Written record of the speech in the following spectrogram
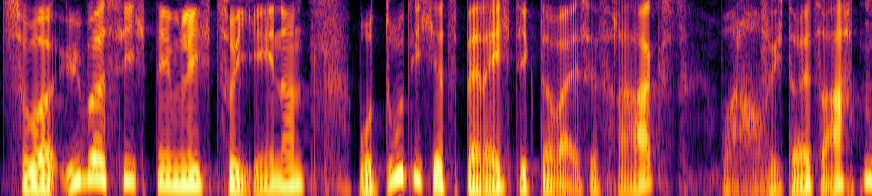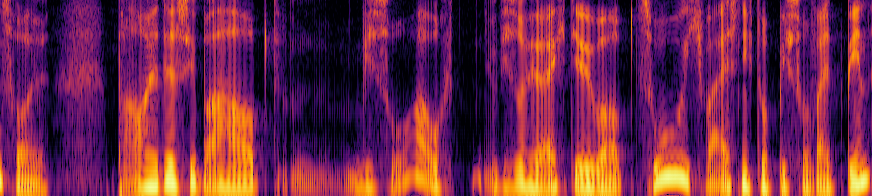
zur Übersicht, nämlich zu jenen, wo du dich jetzt berechtigterweise fragst, worauf ich da jetzt achten soll. Brauche ich das überhaupt? Wieso auch? Wieso höre ich dir überhaupt zu? Ich weiß nicht, ob ich so weit bin.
